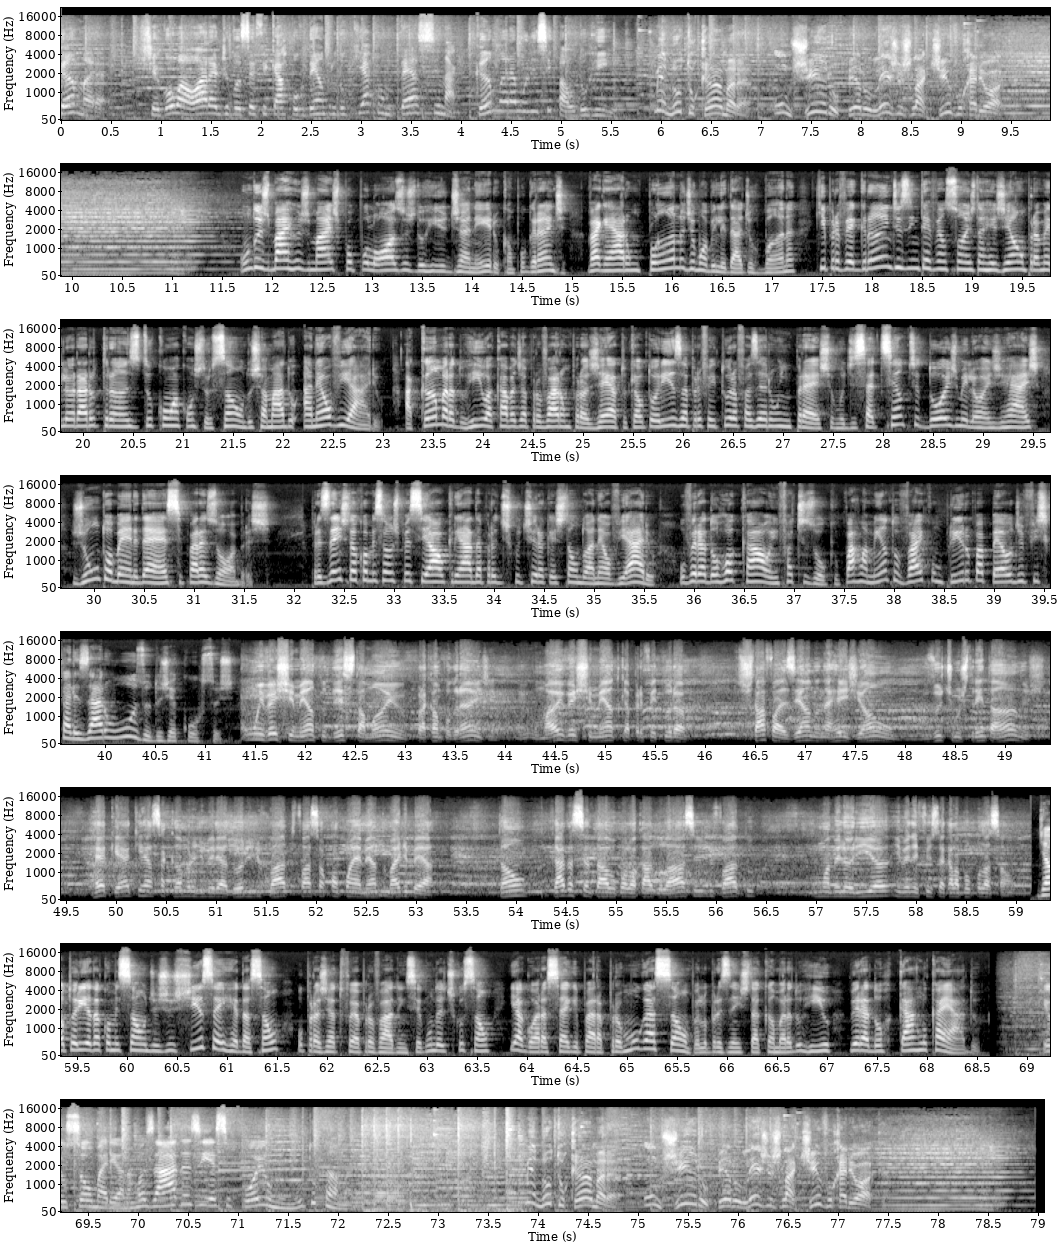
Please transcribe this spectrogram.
Câmara. Chegou a hora de você ficar por dentro do que acontece na Câmara Municipal do Rio. Minuto Câmara, um giro pelo Legislativo Carioca. Um dos bairros mais populosos do Rio de Janeiro, Campo Grande, vai ganhar um plano de mobilidade urbana que prevê grandes intervenções na região para melhorar o trânsito com a construção do chamado Anel Viário. A Câmara do Rio acaba de aprovar um projeto que autoriza a prefeitura a fazer um empréstimo de 702 milhões de reais junto ao BNDES para as obras. Presidente da comissão especial criada para discutir a questão do anel viário, o vereador Rocal enfatizou que o parlamento vai cumprir o papel de fiscalizar o uso dos recursos. Um investimento desse tamanho para Campo Grande, o maior investimento que a prefeitura está fazendo na região nos últimos 30 anos, requer que essa Câmara de Vereadores de fato faça um acompanhamento mais de perto. Então, cada centavo colocado lá seja de fato uma melhoria em benefício daquela população. De autoria da Comissão de Justiça e Redação, o projeto foi aprovado em segunda discussão e agora segue para promulgação pelo presidente da Câmara do Rio, vereador Carlo Caiado. Eu sou Mariana Rosadas e esse foi o Minuto Câmara. Minuto Câmara, um giro pelo Legislativo Carioca.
